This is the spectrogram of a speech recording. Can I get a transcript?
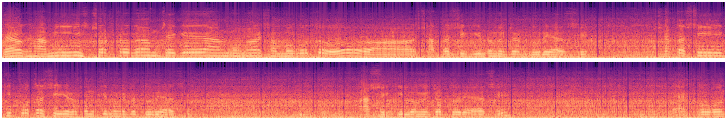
যাই হোক, আমি চট্টগ্রাম থেকে আর মনে হয় সম্ভবত সাতাশি কিলোমিটার দূরে আছি। সাতাশি কি পঁচাশি এরকম কিলোমিটার দূরে আছি। আশি কিলোমিটার দূরে আছি। এখন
